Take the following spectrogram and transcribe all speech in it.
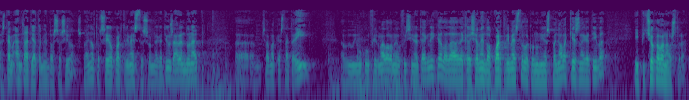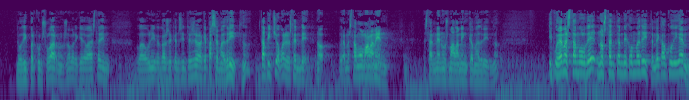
Estem, ha entrat ja també en recessió. Espanya, el tercer i el quart trimestre són negatius. Ara han donat em sembla que ha estat ahir, avui m'ho confirmava la meva oficina tècnica, la dada de creixement del quart trimestre de l'economia espanyola, que és negativa i pitjor que la nostra. No ho dic per consolar-nos, no? perquè de vegades tenim l'única cosa que ens interessa és què passa a Madrid. No? Està pitjor? Bueno, estem bé. No, podem estar molt malament. Estan menys malament que Madrid. No? I podem estar molt bé no estan tan bé com Madrid, també cal que ho diguem,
